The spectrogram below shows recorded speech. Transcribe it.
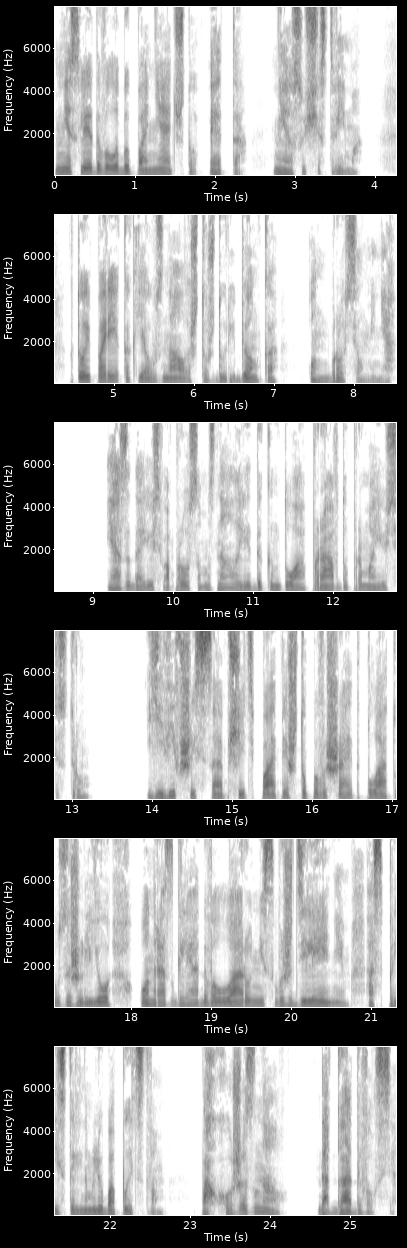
Мне следовало бы понять, что это неосуществимо. К той поре, как я узнала, что жду ребенка, он бросил меня. Я задаюсь вопросом, знала ли Декантуа правду про мою сестру. Явившись сообщить папе, что повышает плату за жилье, он разглядывал Лару не с вожделением, а с пристальным любопытством. Похоже, знал, догадывался.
